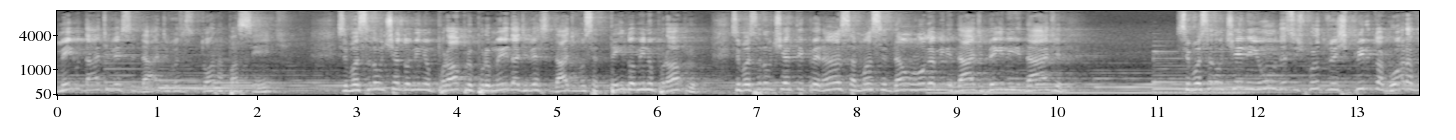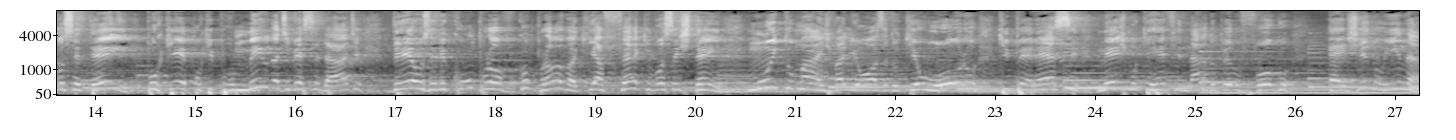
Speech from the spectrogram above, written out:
meio da adversidade você se torna paciente. Se você não tinha domínio próprio, por meio da adversidade você tem domínio próprio. Se você não tinha temperança, mansidão, longanimidade, benignidade, se você não tinha nenhum desses frutos do Espírito, agora você tem. Por quê? Porque por meio da adversidade, Deus ele comprova, comprova que a fé que vocês têm, muito mais valiosa do que o ouro que perece, mesmo que refinado pelo fogo, é genuína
